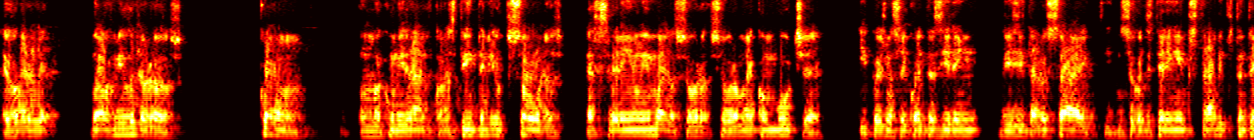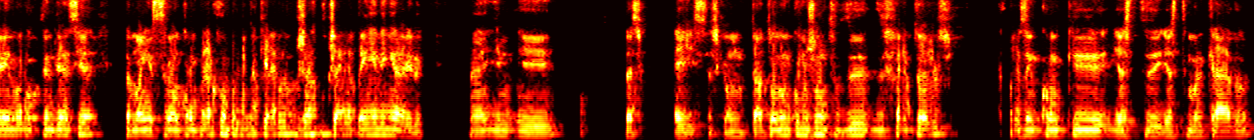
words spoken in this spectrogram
Agora, 9 mil euros com uma comunidade de quase 30 mil pessoas a receberem um e-mail sobre, sobre a My Kombucha e depois não sei quantas irem visitar o site, e não sei quantas terem emprestado, e portanto terem logo tendência também se vão comprar, comprar aquela que já, já têm dinheiro. Né? E, e é isso, acho que é um, está todo um conjunto de, de fatores que fazem com que este, este mercado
